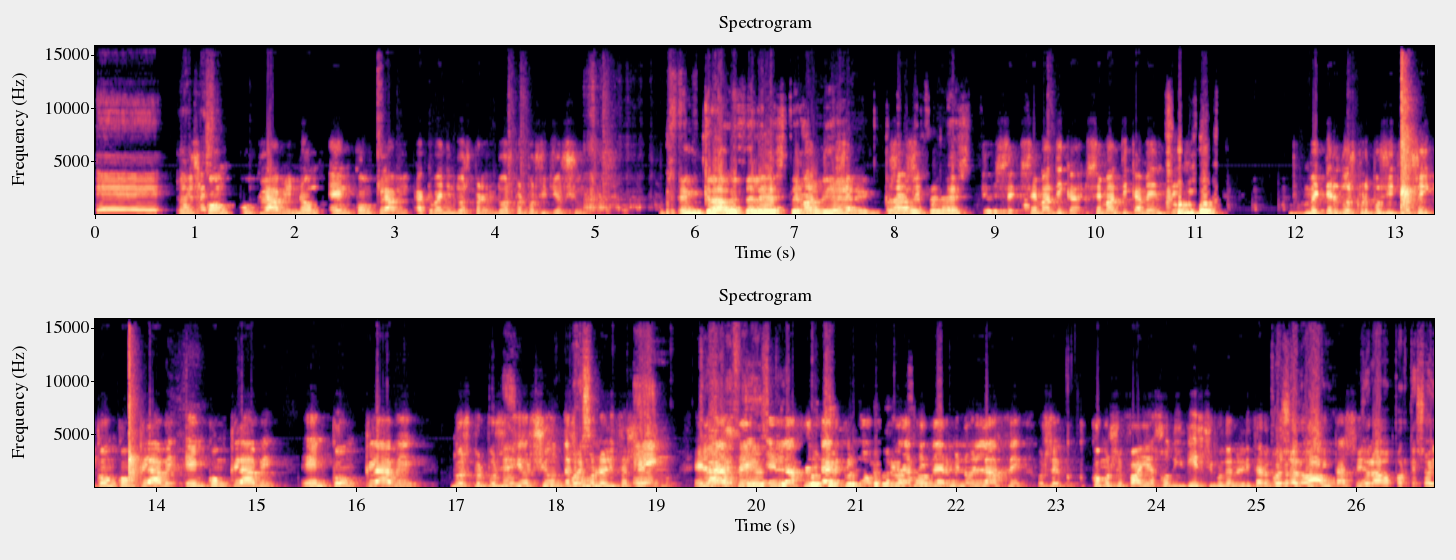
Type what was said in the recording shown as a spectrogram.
Eh, la clase... con conclave, non en conclave. A que veñen dúas, pre, dúas preposicións xuntas. En clave celeste, Semant Javier, en clave o sea, celeste. Se, semántica, semánticamente, ¿Cómo? meter dúas preposicións aí con conclave, en conclave, en conclave, dúas preposicións xuntas, pues, como analizas isto? Enlace, claro, enlace, término, enlace, término, enlace, o sea, ¿cómo se falla? Es jodidísimo de analizar pues yo lo hago, ¿eh? yo lo hago porque soy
